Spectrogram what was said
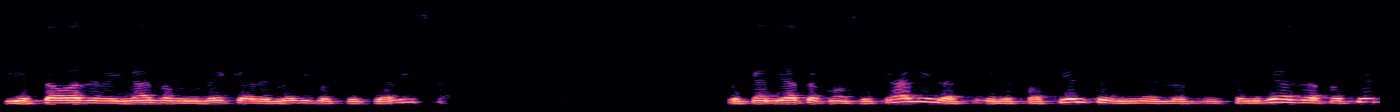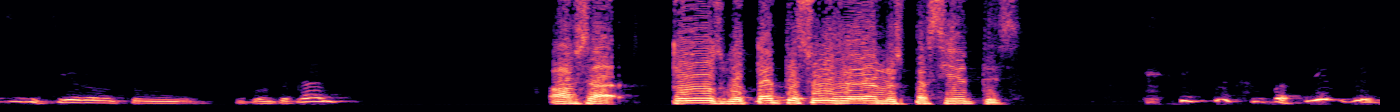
y estaba devengando mi beca de médico especialista. Fui candidato a concejal y, las, y los pacientes, los familiares de los pacientes me hicieron su, concejal. Ah, o sea, todos los votantes suyos eran los pacientes. pacientes,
